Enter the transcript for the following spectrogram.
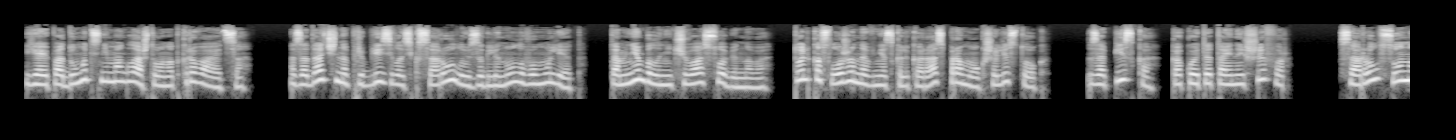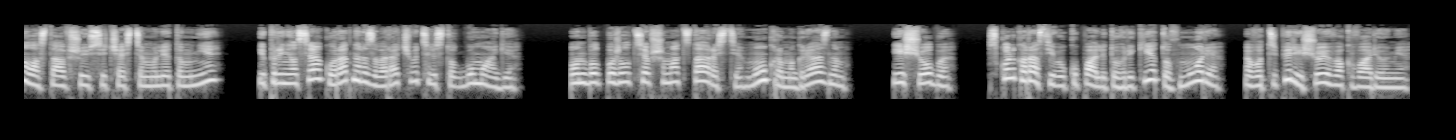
Я и подумать не могла, что он открывается. Озадаченно приблизилась к Сарулу и заглянула в амулет. Там не было ничего особенного, только сложенный в несколько раз промокший листок. Записка? Какой-то тайный шифр? Сарул сунул оставшуюся часть амулета мне и принялся аккуратно разворачивать листок бумаги. Он был пожелтевшим от старости, мокрым и грязным. Еще бы. Сколько раз его купали то в реке, то в море, а вот теперь еще и в аквариуме.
